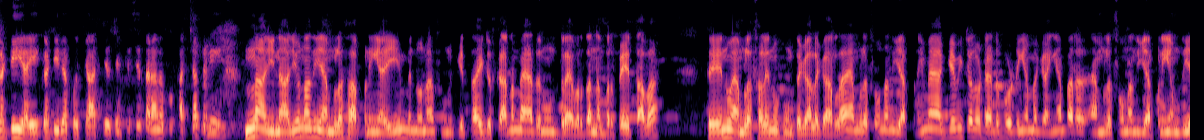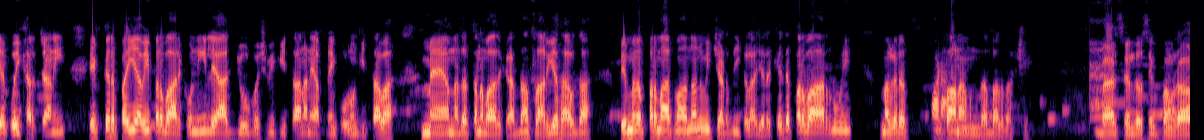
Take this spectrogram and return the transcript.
ਗੱਡੀ ਆਈ ਗੱਡੀ ਦਾ ਕੋਈ ਚਾਰਜਸ ਹੈ ਕਿਸੇ ਤਰ੍ਹਾਂ ਦਾ ਕੋਈ ਖਰਚਾ ਤਾਂ ਨਹੀਂ? ਨਾ ਜੀ ਨਾ ਜੀ ਉਹਨਾਂ ਦੀ ਐਂਬੂਲੈਂਸ ਆਪਣੀ ਆਈ ਮੈਨੂੰ ਉਹਨਾਂ ਨੇ ਫੋਨ ਕੀਤਾ। ਸੀ ਜਿਸ ਕਾਰਨ ਮੈਂ ਤੈਨੂੰ ਡਰਾਈਵਰ ਦਾ ਨੰਬਰ ਭੇਜਤਾ ਵਾ। ਤੇ ਇਹਨੂੰ ਐਂਬੂਲੈਂਸ ਵਾਲੇ ਨੂੰ ਫੋਨ ਤੇ ਗੱਲ ਕਰ ਲੈ ਐਂਬੂਲੈਂਸ ਉਹਨਾਂ ਦੀ ਆਪਣੀ। ਮੈਂ ਅੱਗੇ ਵੀ ਚਲੋ ਡੈੱਡ ਬੋਡੀਆਂ ਮੰਗਾਈਆਂ ਪਰ ਐਂਬੂਲੈਂਸ ਉਹਨਾਂ ਦੀ ਆਪਣੀ ਆਉਂਦੀ ਆ ਕੋਈ ਖਰਚਾ ਨਹੀਂ। 1 ਰੁਪਈਆ ਵੀ ਪਰਿਵਾਰ ਕੋ ਨਹੀਂ ਲਿਆ ਜੋ ਕੁਝ ਵੀ ਕੀਤਾ ਉਹਨਾਂ ਨੇ ਆਪਣੇ ਕੋਲੋਂ ਕੀਤਾ ਵਾ। ਮੈਂ ਉਹਨਾਂ ਦਾ ਧੰਨਵਾਦ ਕਰਦਾ ਸਾਰੀਆ ਸਾਹਿਬ ਦਾ। ਫਿਰ ਮੇਰਾ ਪਰਮਾਤਮਾ ਉਹਨਾਂ ਨੂੰ ਵੀ ਚੜ੍ਹਦੀ ਕਲਾ 'ਚ ਰੱਖੇ ਤੇ ਪਰਿਵਾਰ ਨੂੰ ਵੀ ਮਗਰ। ਪਾਣਾ। ਦਾ ਬਲ ਬਖਸ਼ੇ। ਮੈਂ ਸੁਰਿੰਦਰ ਸਿੰਘ ਭੰਵਰਾ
